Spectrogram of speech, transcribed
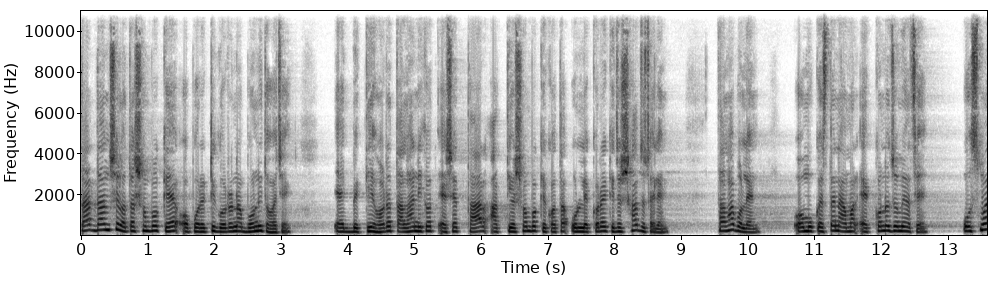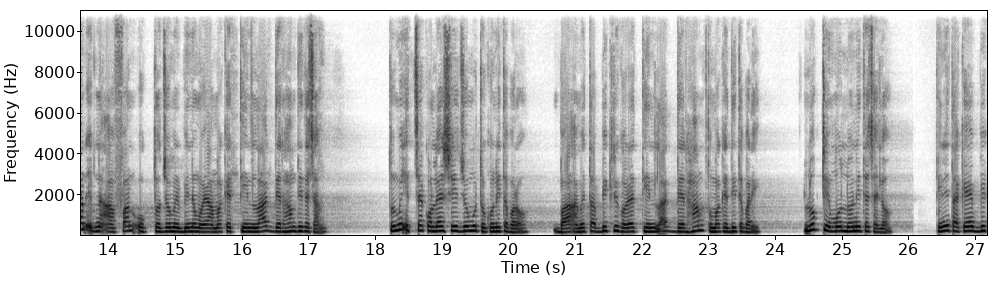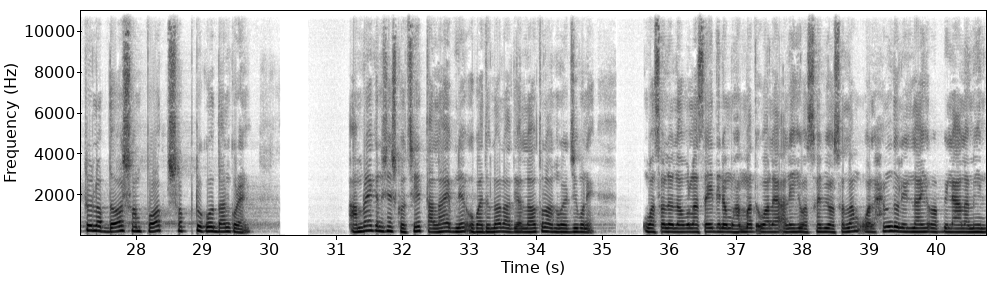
তার দানশীলতা সম্পর্কে অপর একটি ঘটনা বর্ণিত হয়েছে। এক ব্যক্তি হঠাৎ তালহা নিকট এসে তার আত্মীয় সম্পর্কে কথা উল্লেখ করে কিছু সাহায্য চাইলেন। তালহা বললেন অমুক স্থানে আমার এক কোন জমি আছে। ওসমান ইবনে আফান উক্ত জমির বিনিময়ে আমাকে তিন লাখ দেড়হাম দিতে চান। তুমি ইচ্ছা করলে সেই জমিটুকু নিতে পারো বা আমি তা বিক্রি করে তিন লাখ দেড়হাম তোমাকে দিতে পারি। লোকটি মূল্য নিতে চাইল। তিনি তাকে বিক্রয়লব্ধ সম্পদ সবটুকু দান করেন। আমরা এখানে শেষ করছি তাল্লাহ ইবনে ওবায়দুল্লাহ রাদি আল্লাহ তালের জীবনে। ওয়াসাল্লাহ সাইদিনা মোহাম্মদ ওয়ালা আলহি ওয়াসাবি ওয়াসাল্লাম আলহামদুলিল্লাহ রবিল আলমিন।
